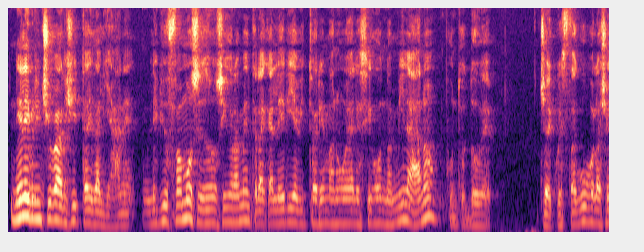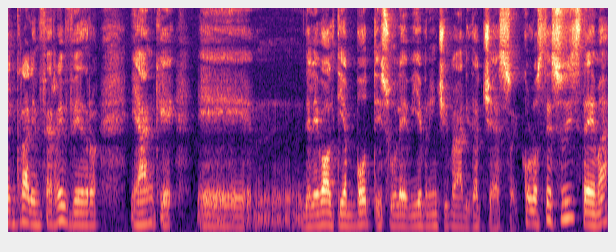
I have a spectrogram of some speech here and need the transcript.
nelle principali città italiane. Le più famose sono sicuramente la Galleria Vittorio Emanuele II a Milano, appunto dove c'è questa cupola centrale in ferro e vetro e anche eh, delle volti a botti sulle vie principali d'accesso. Con lo stesso sistema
